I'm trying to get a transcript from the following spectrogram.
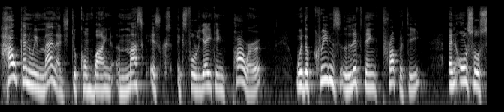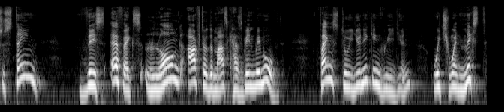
How can we manage to combine a mask exfoliating power with the cream's lifting property and also sustain these effects long after the mask has been removed, thanks to unique ingredient which when mixed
